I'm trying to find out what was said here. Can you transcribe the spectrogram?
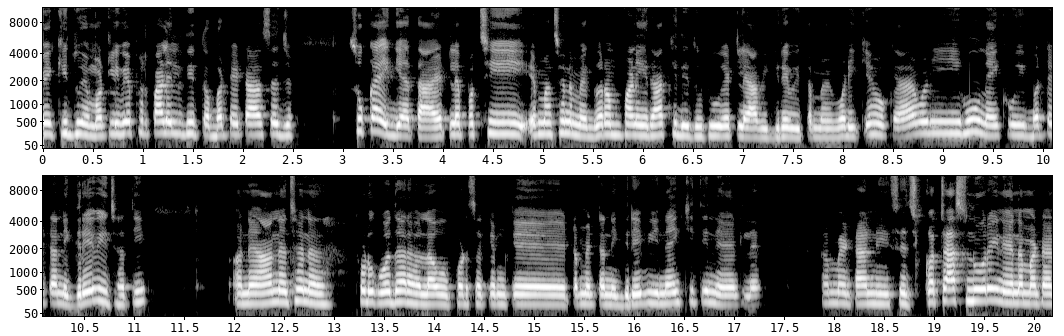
મેં કીધું એમ, આટલી વેફર પાડી લીધી તો બટેટા હશે જ. સુકાઈ ગયા હતા એટલે પછી એમાં છે ને મેં ગરમ પાણી રાખી દીધું હતું એટલે આવી ગ્રેવી તમે વળી કહો કે આ વળી હું નાખ્યું? એ બટેટાની ગ્રેવી જ હતી. અને આને છે ને થોડુંક વધારે હલાવવું પડશે, કેમ કે ટમેટાની ગ્રેવી નાખી હતી ને એટલે ટમેટાની સેજ કચાશ નો રહીને એના માટે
